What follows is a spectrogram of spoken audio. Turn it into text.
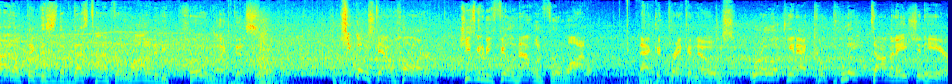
I don't think this is the best time for Lana to be crowing like this. She goes down hard. She's going to be feeling that one for a while. That could break a nose. We're looking at complete domination here.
